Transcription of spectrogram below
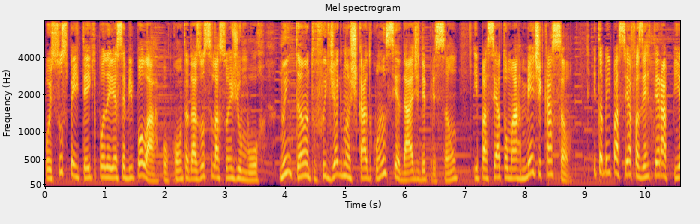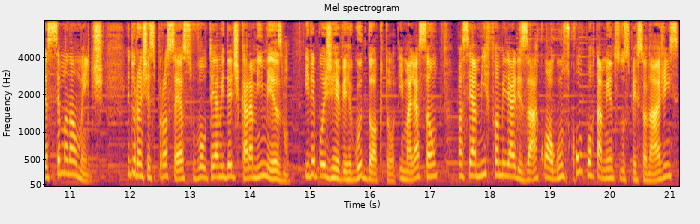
pois suspeitei que poderia ser bipolar por conta das oscilações de humor no entanto, fui diagnosticado com ansiedade e depressão e passei a tomar medicação. E também passei a fazer terapia semanalmente. E durante esse processo, voltei a me dedicar a mim mesmo. E depois de rever Good Doctor e Malhação, passei a me familiarizar com alguns comportamentos dos personagens.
